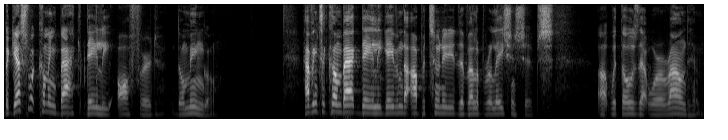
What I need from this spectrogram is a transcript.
But guess what coming back daily offered Domingo? Having to come back daily gave him the opportunity to develop relationships uh, with those that were around him,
